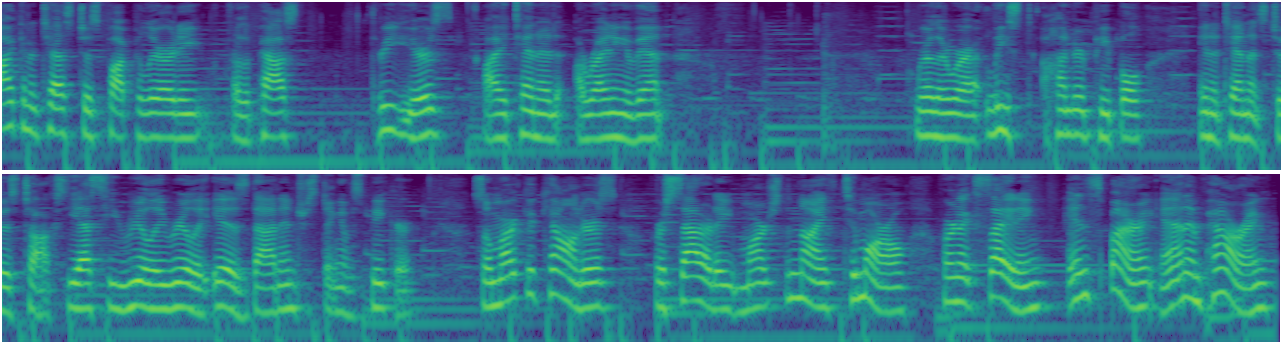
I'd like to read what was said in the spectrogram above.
I can attest to his popularity for the past three years. I attended a writing event where there were at least 100 people in attendance to his talks. Yes, he really, really is that interesting of a speaker. So mark your calendars for Saturday, March the 9th, tomorrow, for an exciting, inspiring, and empowering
